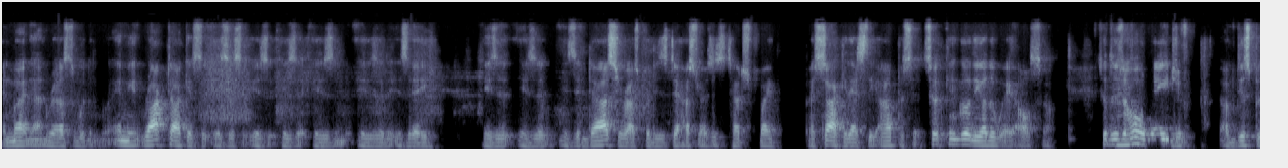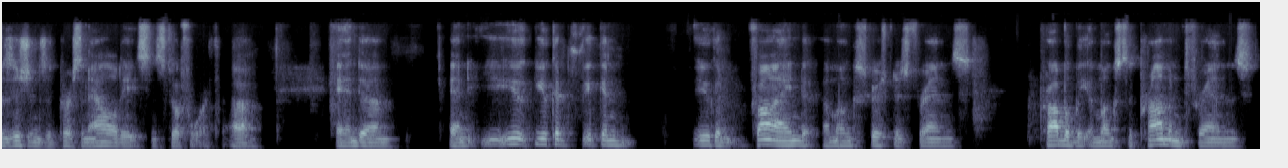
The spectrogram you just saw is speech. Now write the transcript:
and might not wrestle with them. I mean, Raktak is is is is is is is is a is a is a is in Dasiras, but his Dasiras is touched by by Saki. That's the opposite. So it can go the other way also. So there's a whole range of, of dispositions and personalities and so forth. Uh, and um, and you you can you can you can find amongst Krishna's friends, probably amongst the prominent friends,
